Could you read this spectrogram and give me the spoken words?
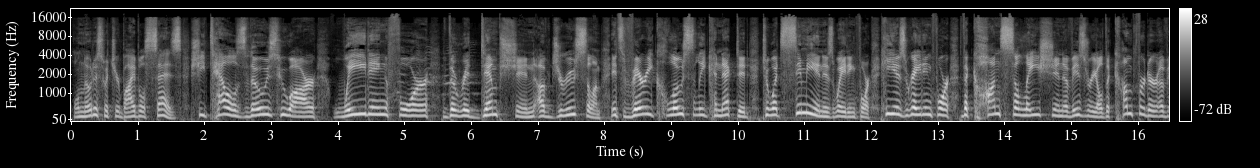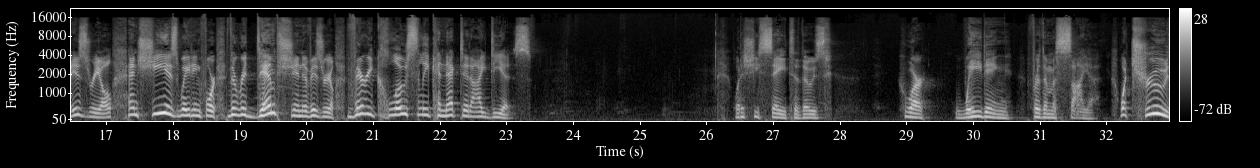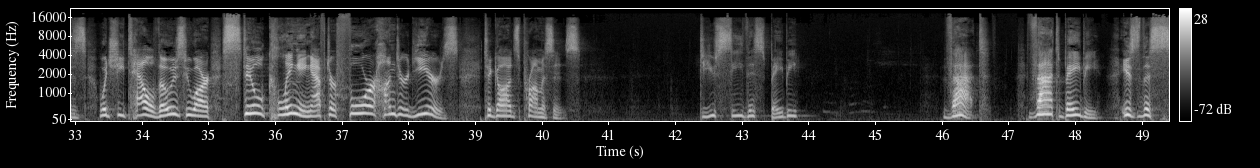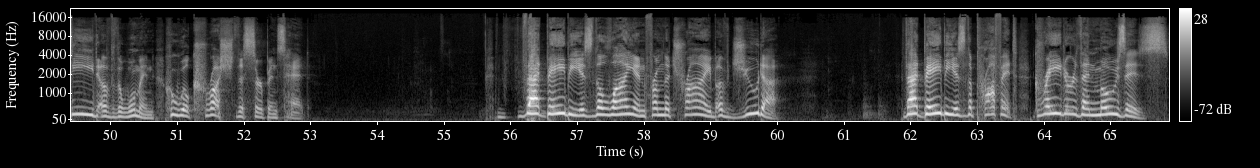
Well, notice what your Bible says. She tells those who are waiting for the redemption of Jerusalem. It's very closely connected to what Simeon is waiting for. He is waiting for the consolation of Israel, the comforter of Israel, and she is waiting for the redemption of Israel. Very closely connected ideas. What does she say to those who are waiting for the Messiah? What truths would she tell those who are still clinging after 400 years to God's promises? Do you see this baby? That, that baby is the seed of the woman who will crush the serpent's head. That baby is the lion from the tribe of Judah. That baby is the prophet greater than Moses.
